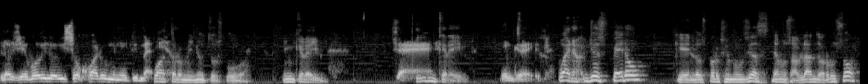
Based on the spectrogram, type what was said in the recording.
lo llevó y lo hizo jugar un minuto y medio. Cuatro minutos jugó. Increíble. Sí, increíble. Increíble. Bueno, yo espero que en los próximos días estemos hablando ruso,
